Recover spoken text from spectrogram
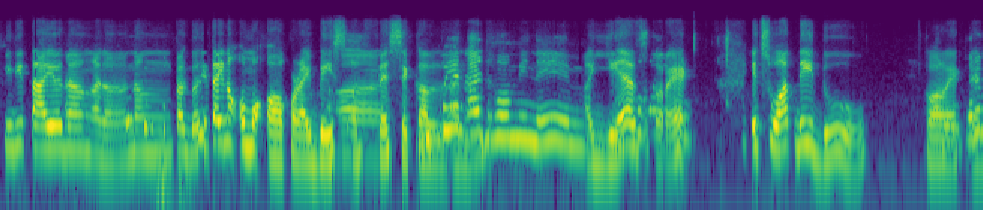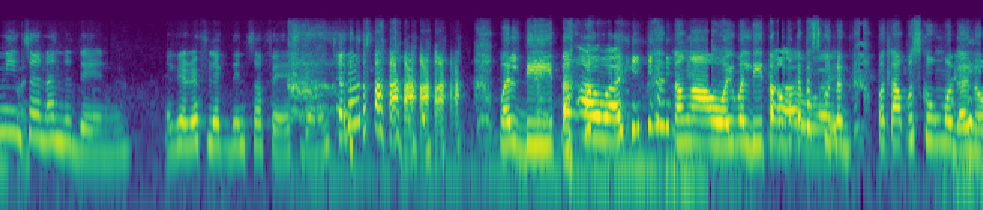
hindi tayo ng ano, ng tag hindi tayo ng umu-okray based on Ah, physical. Hindi po yan ano. ad hominem. Ah, yes, po correct. It's what they do. Correct. Pero minsan ano din, nagre-reflect din sa face, gano'n. Charot, maldita. ang away. Nangaway, maldita ka. Nangaway. Pagkatapos kong nag, patapos kong mag, ano,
